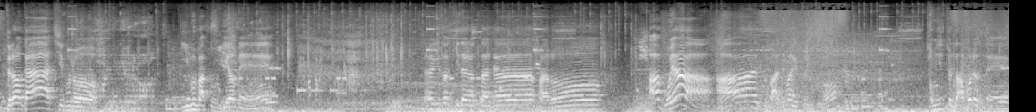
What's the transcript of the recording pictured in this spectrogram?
들어가 집으로. 이불 밖은 위험해 자, 여기서 기다렸다가 바로 아 뭐야? 아 또 마지막에 또 있어. 정신줄 놔버렸네.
